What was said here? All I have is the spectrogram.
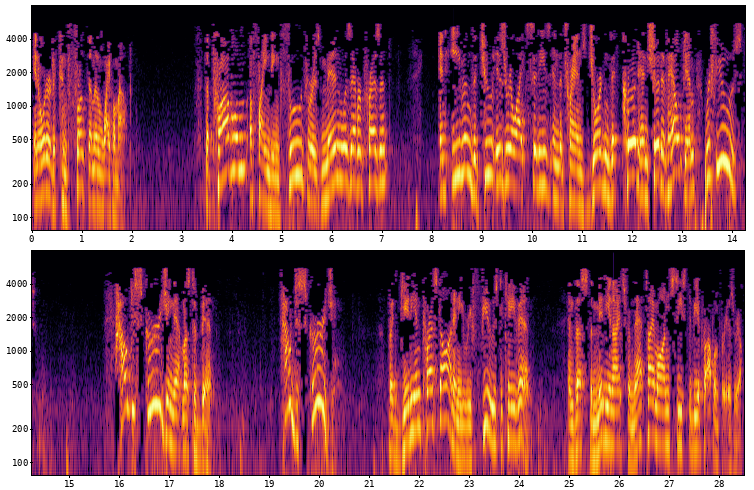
in order to confront them and wipe them out. The problem of finding food for his men was ever present, and even the two Israelite cities in the Transjordan that could and should have helped him refused. How discouraging that must have been. How discouraging. But Gideon pressed on and he refused to cave in. And thus the Midianites from that time on ceased to be a problem for Israel.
